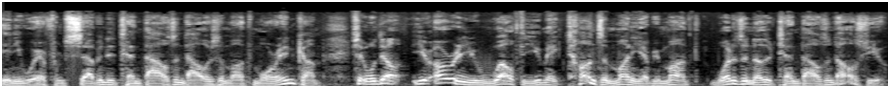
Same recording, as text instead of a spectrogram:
anywhere from seven to ten thousand dollars a month more income. You say, well, Del, you're already wealthy. You make tons of money every month. What is another ten thousand dollars for you?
